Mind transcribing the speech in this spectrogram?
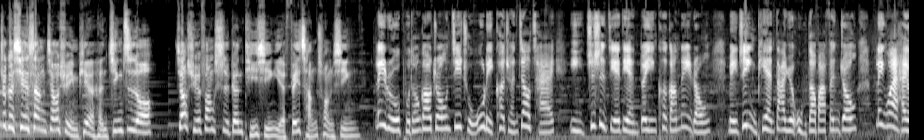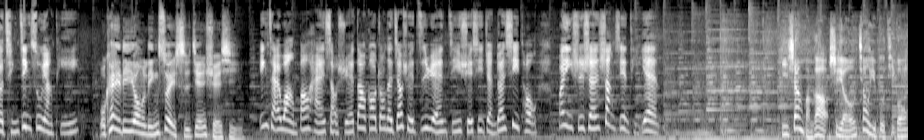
这个线上教学影片很精致哦。教学方式跟题型也非常创新，例如普通高中基础物理课程教材，以知识节点对应课纲内容，每支影片大约五到八分钟。另外还有情境素养题，我可以利用零碎时间学习。英才网包含小学到高中的教学资源及学习诊断系统，欢迎师生上线体验。以上广告是由教育部提供。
